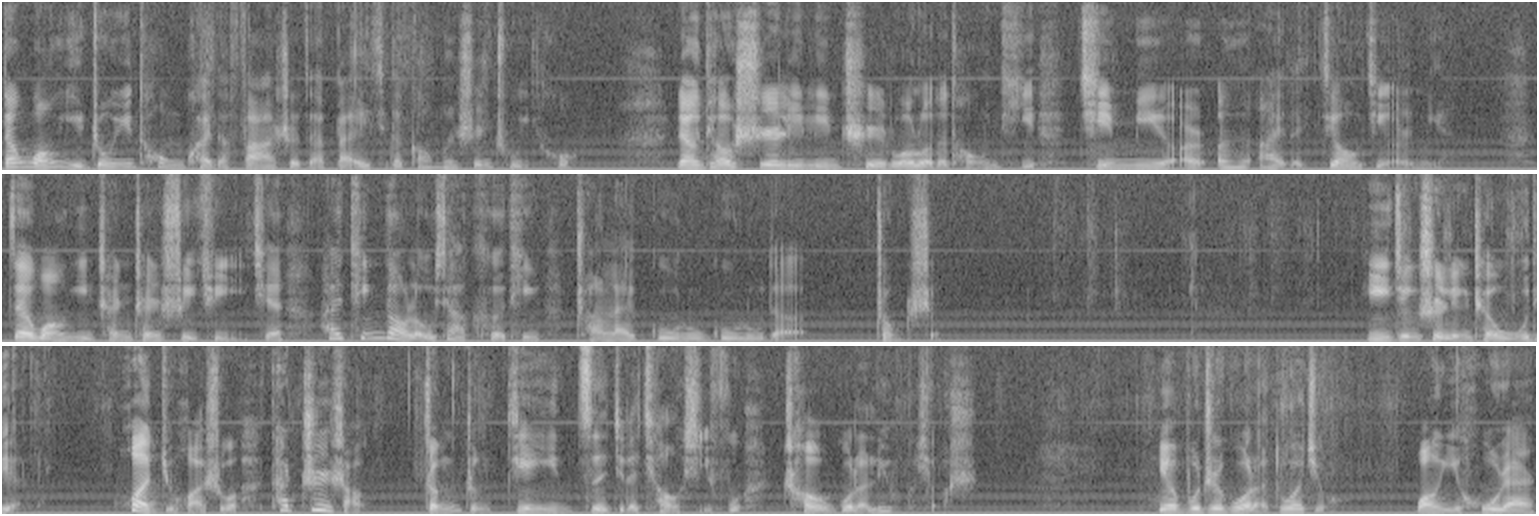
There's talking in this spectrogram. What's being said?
当王乙终于痛快地发射在白洁的肛门深处以后，两条湿淋淋、赤裸裸的酮体亲密而恩爱的交颈而眠，在王乙沉沉睡去以前，还听到楼下客厅传来咕噜咕噜的钟声。已经是凌晨五点了。换句话说，他至少整整奸淫自己的俏媳妇超过了六个小时。也不知过了多久，王乙忽然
